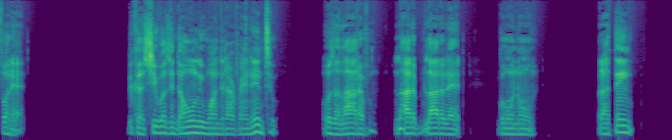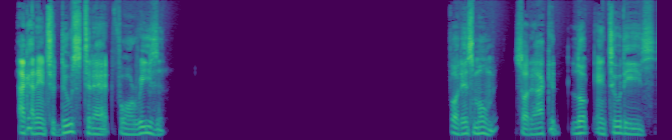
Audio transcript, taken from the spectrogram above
for that. Because she wasn't the only one that I ran into. It was a lot of them, a lot of, lot of that going on. But I think I got introduced to that for a reason. For this moment, so that I could look into these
